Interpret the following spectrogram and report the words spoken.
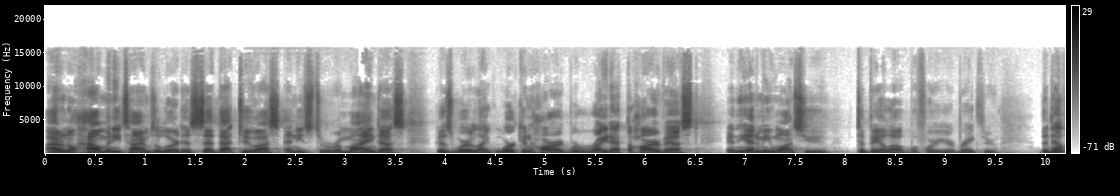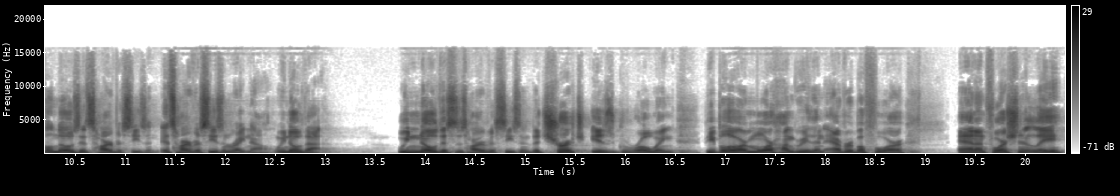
I don't know how many times the Lord has said that to us and needs to remind us because we're like working hard, we're right at the harvest, and the enemy wants you to bail out before your breakthrough. The devil knows it's harvest season. It's harvest season right now. We know that. We know this is harvest season. The church is growing. People are more hungry than ever before. And unfortunately,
